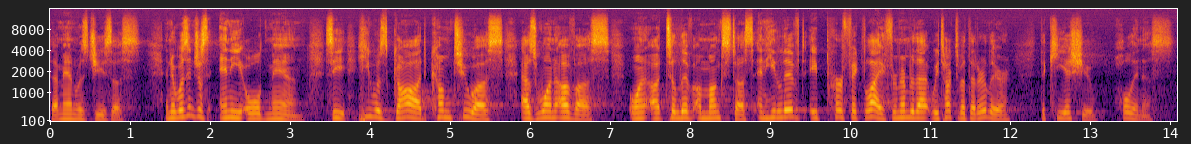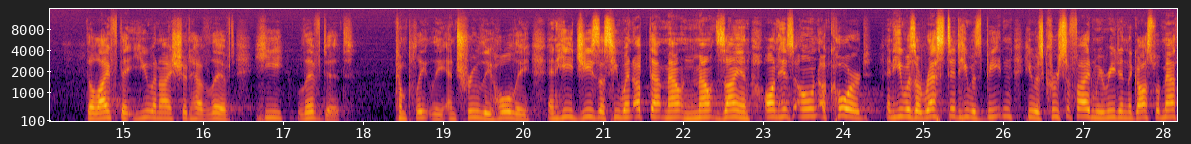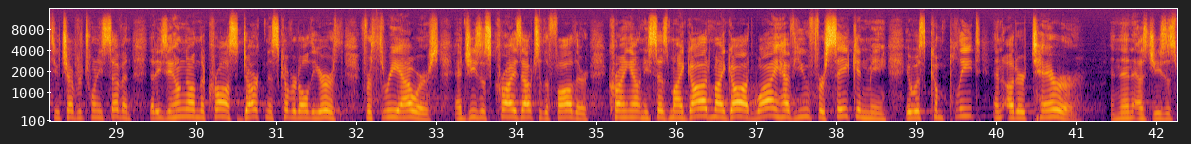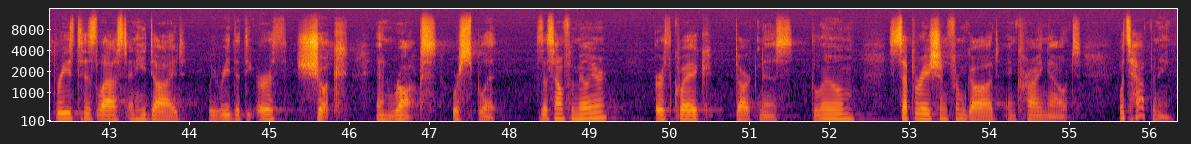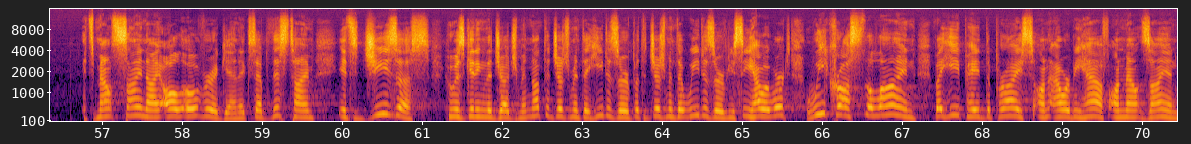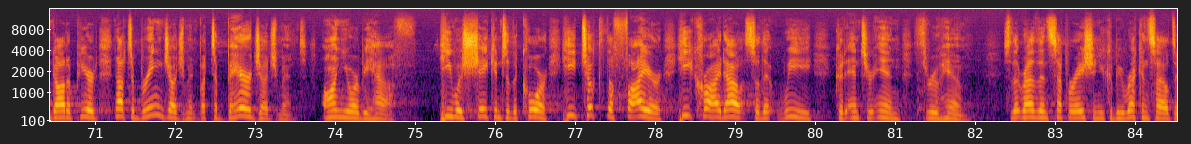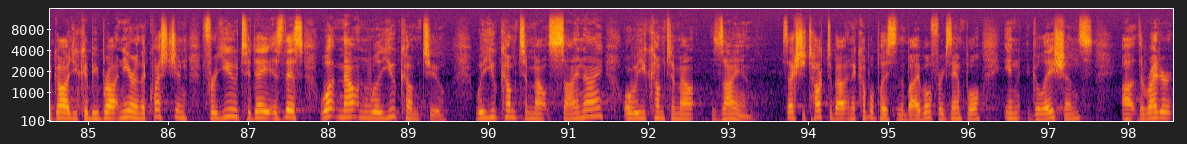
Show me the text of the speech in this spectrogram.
That man was Jesus. And it wasn't just any old man. See, he was God come to us as one of us uh, to live amongst us. And he lived a perfect life. Remember that? We talked about that earlier. The key issue holiness. The life that you and I should have lived, he lived it completely and truly holy. And he, Jesus, he went up that mountain, Mount Zion, on his own accord. And he was arrested, he was beaten, he was crucified. And we read in the Gospel of Matthew, chapter 27, that as he hung on the cross, darkness covered all the earth for three hours. And Jesus cries out to the Father, crying out, and he says, My God, my God, why have you forsaken me? It was complete and utter terror. And then, as Jesus breathed his last and he died, we read that the earth shook and rocks were split. Does that sound familiar? Earthquake, darkness, gloom, separation from God, and crying out. What's happening? It's Mount Sinai all over again, except this time it's Jesus who is getting the judgment. Not the judgment that he deserved, but the judgment that we deserve. You see how it worked? We crossed the line, but he paid the price on our behalf. On Mount Zion, God appeared not to bring judgment, but to bear judgment on your behalf. He was shaken to the core. He took the fire. He cried out so that we could enter in through him. So that rather than separation, you could be reconciled to God, you could be brought near. And the question for you today is this What mountain will you come to? Will you come to Mount Sinai or will you come to Mount Zion? It's actually talked about in a couple places in the Bible. For example, in Galatians, uh, the writer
